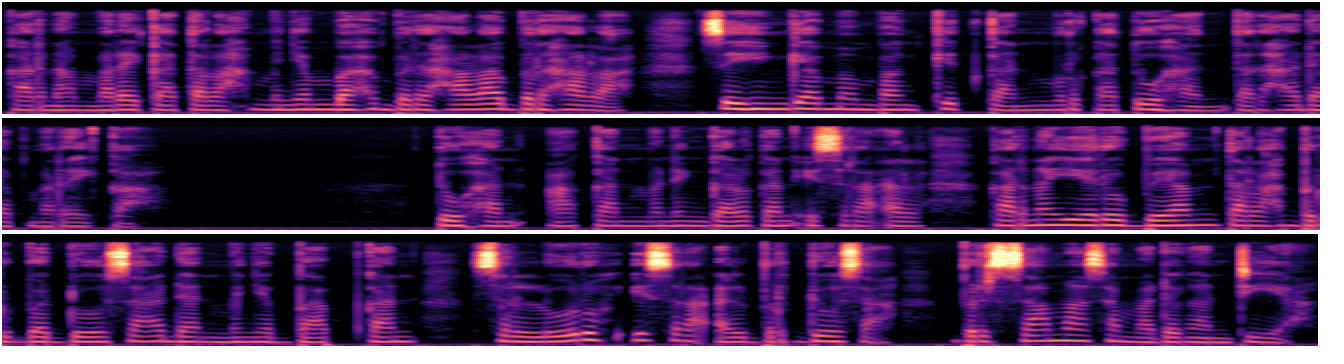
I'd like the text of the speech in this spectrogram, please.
Karena mereka telah menyembah berhala-berhala sehingga membangkitkan murka Tuhan terhadap mereka. Tuhan akan meninggalkan Israel karena Yerobeam telah berbuat dosa dan menyebabkan seluruh Israel berdosa bersama-sama dengan dia.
